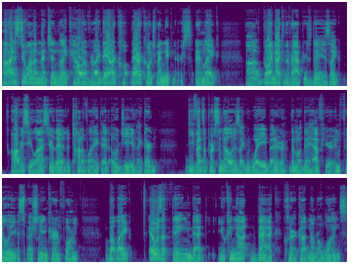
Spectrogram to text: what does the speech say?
Uh, I just do want to mention, like, however, like they are co- they are coached by Nick Nurse, and like uh, going back to the Raptors days, like obviously last year they had a ton of length, they had OG, like their defensive personnel is like way better than what they have here in Philly, especially in current form. But like it was a thing that you cannot back clear cut number ones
